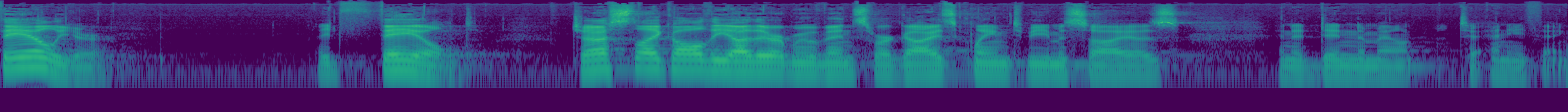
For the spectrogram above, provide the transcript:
failure. They'd failed, just like all the other movements where guys claimed to be messiahs and it didn't amount to anything.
